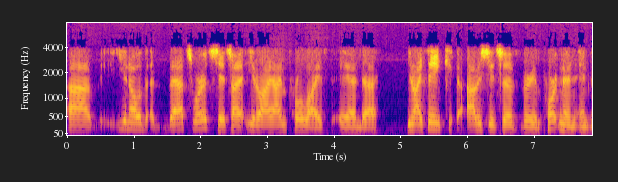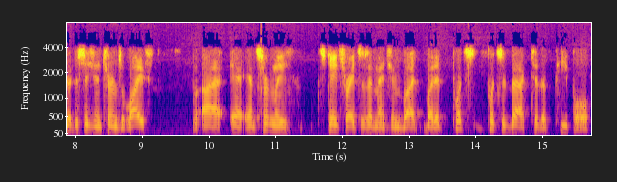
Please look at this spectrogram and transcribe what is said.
uh, you know, that's where it sits. I, you know, I, I'm pro-life, and uh, you know, I think obviously it's a very important and, and good decision in terms of life, uh, and certainly states' rights, as I mentioned. But but it puts puts it back to the people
